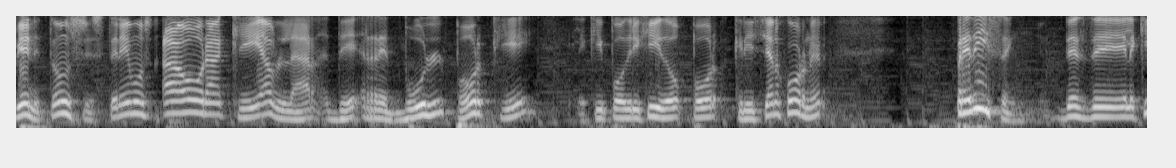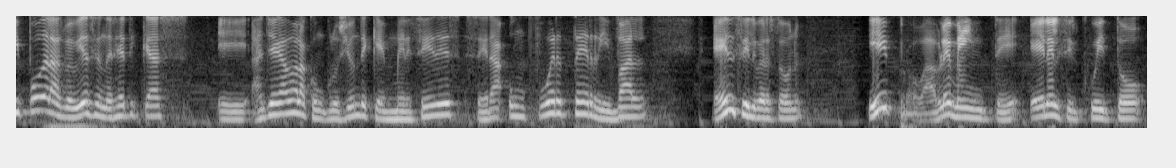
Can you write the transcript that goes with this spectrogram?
Bien, entonces tenemos ahora que hablar de Red Bull porque el equipo dirigido por Christian Horner predicen desde el equipo de las bebidas energéticas eh, han llegado a la conclusión de que Mercedes será un fuerte rival en Silverstone y probablemente en el circuito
